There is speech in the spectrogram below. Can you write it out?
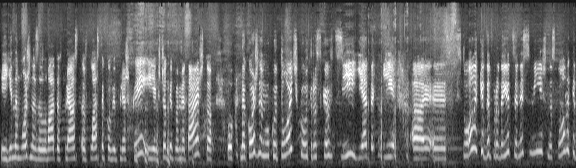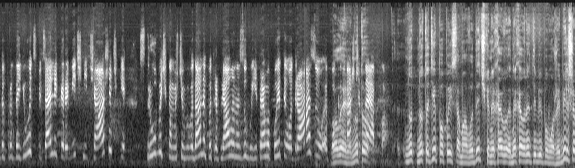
її не можна заливати в пляс в пластикові пляшки. І якщо ти пам'ятаєш, то на кожному куточку у трускавці є такі е, е, столики, де продають це не смішно. Столики, де продають спеціальні керамічні чашечки з трубочками, щоб вода не потрапляла на зуби. Її треба пити одразу, е, поки Валерія, вона ну то- тепла. Ну, ну тоді попий сама водички, нехай, нехай вони тобі поможе. Більше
